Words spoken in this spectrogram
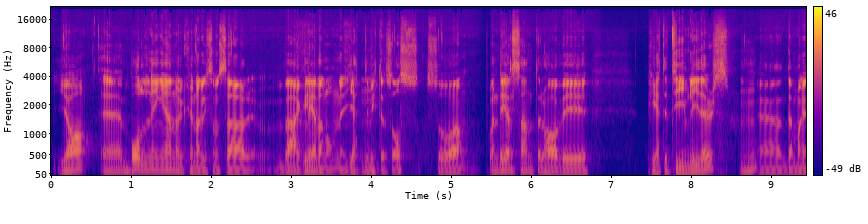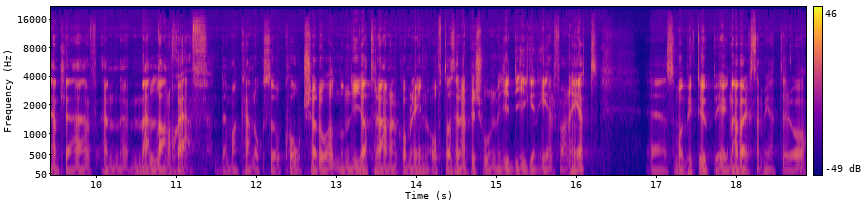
Ja, eh, bollningen och kunna liksom så här vägleda någon är jätteviktigt hos oss. Så på en del center har vi PT Team Leaders, eh, där man egentligen är en mellanchef, där man kan också coacha då de nya tränarna kommer in. Oftast är det en person med gedigen erfarenhet. eh, som har byggt upp egna verksamheter och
